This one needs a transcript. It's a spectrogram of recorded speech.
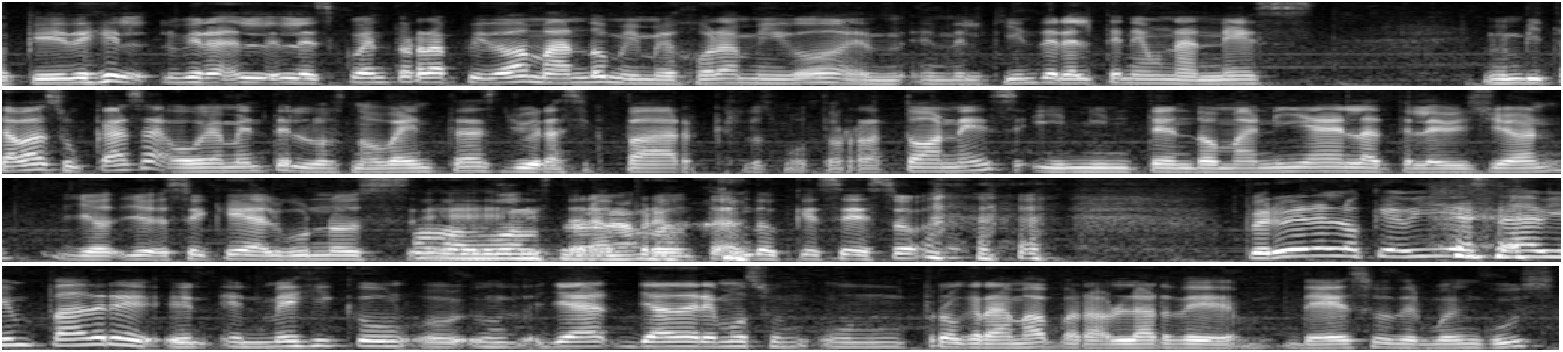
ok. Dejen- mira, le- les cuento rápido. Amando, mi mejor amigo en, en el kinder, él tenía una NES. Me invitaba a su casa, obviamente en los 90 Jurassic Park, los motorratones y Nintendo Manía en la televisión. Yo, yo sé que algunos Oh, eh, estarán programa. preguntando qué es eso. Pero era lo que había, estaba bien padre. En, en México un- ya, ya daremos un, un programa para hablar de, de eso, del buen Gus.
